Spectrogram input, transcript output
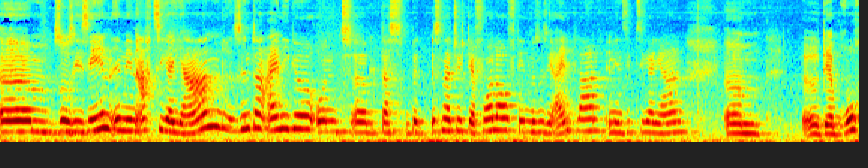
Ähm, so, Sie sehen, in den 80er Jahren sind da einige und äh, das ist natürlich der Vorlauf, den müssen Sie einplanen. In den 70er Jahren ähm, äh, der Bruch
